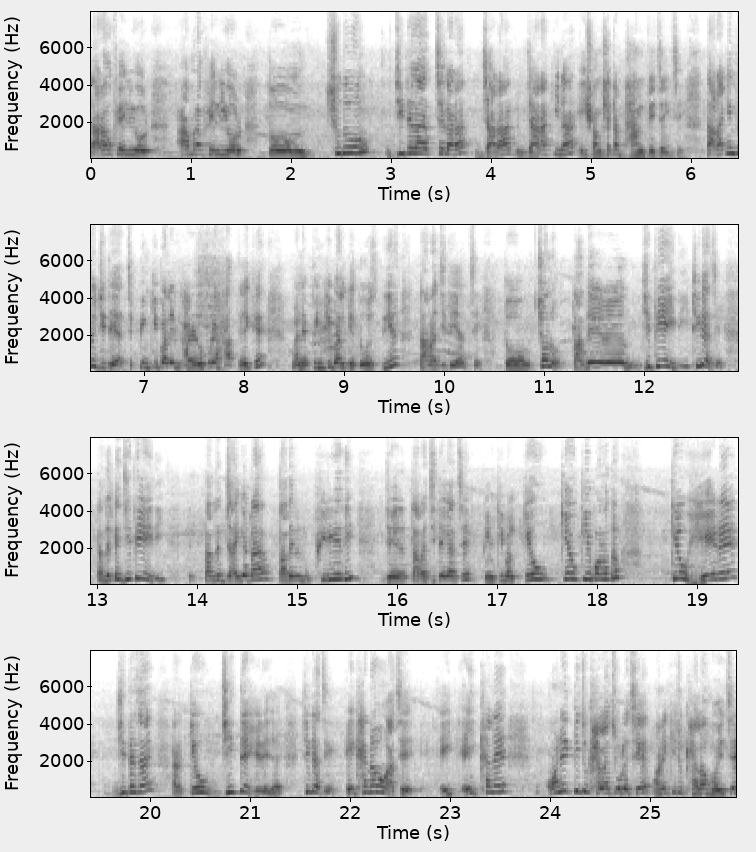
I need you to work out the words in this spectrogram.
তারাও ফেলিওর আমরা ফেলিওর তো শুধু জিতে যাচ্ছে কারা? যারা যারা কিনা এই সংসারটা ভাঙতে চাইছে। তারা কিন্তু জিতে যাচ্ছে। পিঙ্কি পালের ঘাড়ের উপরে হাত রেখে মানে পিঙ্কি পালকে দোষ দিয়ে তারা জিতে যাচ্ছে। তো চলো, তাদের জিতিয়েই দিই, ঠিক আছে? তাদেরকে জিতিয়েই দিই। তাদের জায়গাটা তাদের ফিরিয়ে দিই যে তারা জিতে গেছে। পিঙ্কি পাল কেউ কেউ কি বলো তো কেউ হেরে জিতে যায় আর কেউ জিতে হেরে যায়। ঠিক আছে? এখানেও আছে। এই, এইখানে অনেক কিছু খেলা চলেছে, অনেক কিছু খেলা হয়েছে,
